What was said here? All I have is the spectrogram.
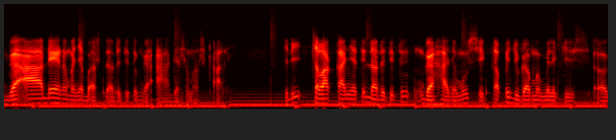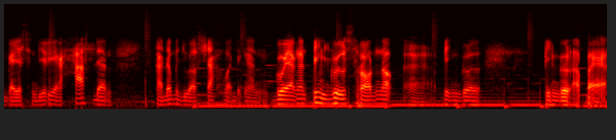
Nggak ada yang namanya bahas dangdut itu nggak ada sama sekali. Jadi celakanya itu dangdut itu nggak hanya musik tapi juga memiliki uh, gaya sendiri yang khas dan kadang menjual syahwat dengan goyangan pinggul seronok uh, pinggul pinggul apa ya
